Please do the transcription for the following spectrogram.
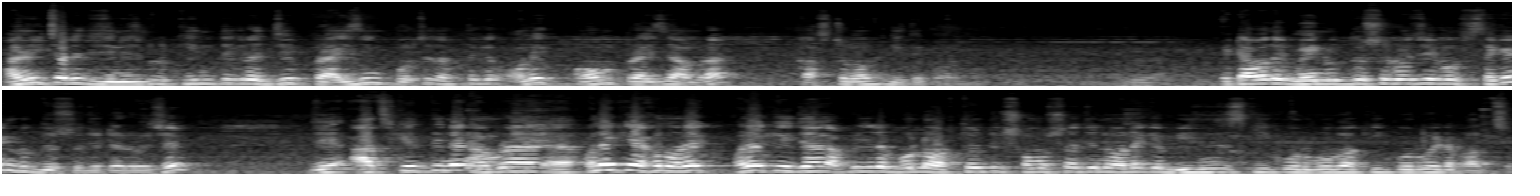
ফার্নিচারের যে জিনিসগুলো কিনতে গেলে যে প্রাইসিং পড়ছে, তার থেকে অনেক কম প্রাইসে আমরা কাস্টমারকে দিতে পারব। এটা আমাদের মেন উদ্দেশ্য রয়েছে এবং সেকেন্ড উদ্দেশ্য যেটা রয়েছে, যে আজকের দিনে আমরা, অনেকে এখন অনেক, অনেকে যা, আপনি যেটা বলল অর্থনৈতিক সমস্যার জন্য অনেকে বিজনেস কী করব বা কী করব এটা ভাবছে।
